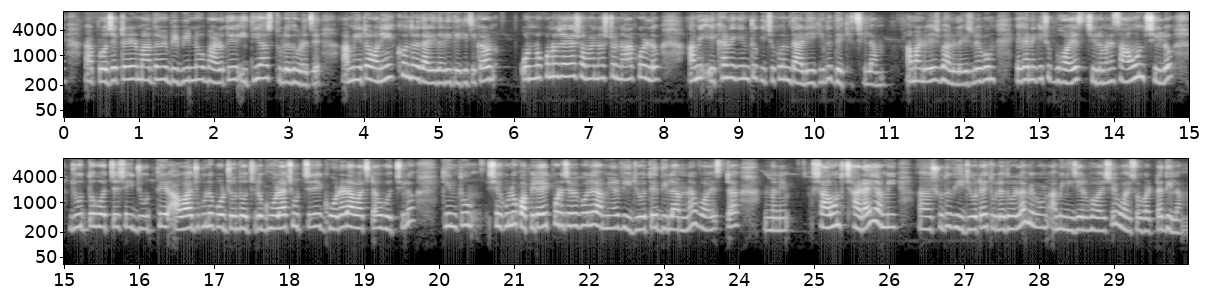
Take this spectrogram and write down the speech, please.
প্রজেক্টরের মাধ্যমে বিভিন্ন ভারতীয় ইতিহাস তুলে ধরেছে। আমি এটা অনেকক্ষণ ধরে দাঁড়িয়ে দাঁড়িয়ে দেখেছি। কারণ অন্য কোনো জায়গায় সময় নষ্ট না করলেও আমি এখানে কিন্তু কিছুক্ষণ দাঁড়িয়ে কিন্তু দেখেছিলাম। আমার বেশ ভালো লেগেছিলো এবং এখানে কিছু ভয়েস ছিল মানে সাউন্ড ছিল, যুদ্ধ হচ্ছে সেই যুদ্ধের আওয়াজগুলো পর্যন্ত হচ্ছিল, ঘোড়া ছুটছে সেই ঘোড়ার আওয়াজটাও হচ্ছিল, কিন্তু সেগুলো কপিরাইট পড়ে যাবে বলে আমি আর ভিডিওতে দিলাম না। ভয়েসটা মানে সাউন্ড ছাড়াই আমি শুধু ভিডিওটাই তুলে ধরলাম এবং আমি নিজের ভয়েসে ভয়েস ওভারটা দিলাম।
